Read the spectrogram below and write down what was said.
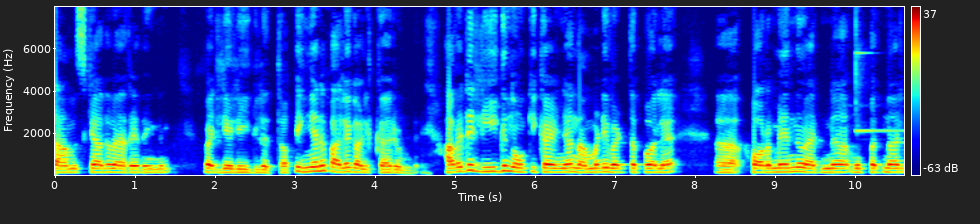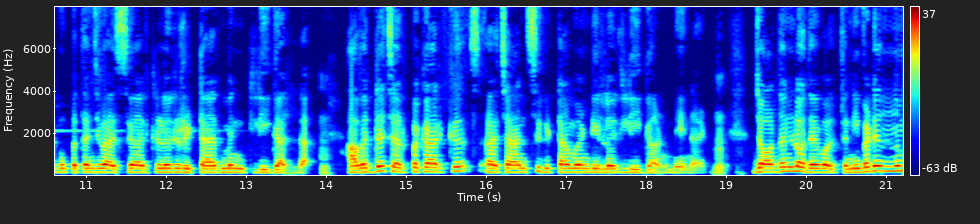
താമസിക്കാതെ വേറെ ഏതെങ്കിലും വലിയ ലീഗിലെത്തും. അപ്പൊ ഇങ്ങനെ പല കളിക്കാരുണ്ട്. അവരുടെ ലീഗ് നോക്കിക്കഴിഞ്ഞാൽ നമ്മുടെ ഇവിടുത്തെ പോലെ പുറമേന്ന് വരുന്ന മുപ്പത്തിനാല് മുപ്പത്തഞ്ച് വയസ്സുകാർക്കുള്ള ഒരു റിട്ടയർമെന്റ് ലീഗ് അല്ല അവരുടെ ചെറുപ്പക്കാർക്ക് ചാൻസ് കിട്ടാൻ വേണ്ടിയുള്ള ഒരു ലീഗാണ് മെയിൻ ആയിട്ട്. ഉം. ജോർദനിലും അതേപോലെ തന്നെ. ഇവിടെ ഒന്നും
